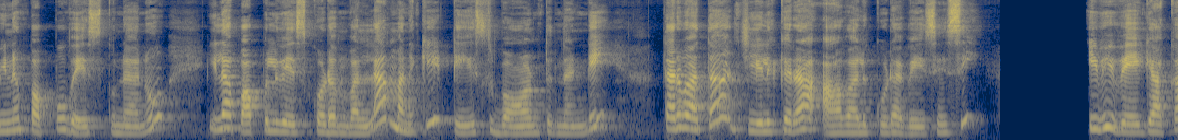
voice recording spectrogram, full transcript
మినపప్పు వేసుకున్నాను. ఇలా పప్పులు వేసుకోవడం వల్ల మనకి టేస్ట్ బాగుంటుందండి. తర్వాత జీలకర్ర ఆవాలు కూడా వేసేసి ఇవి వేగాక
